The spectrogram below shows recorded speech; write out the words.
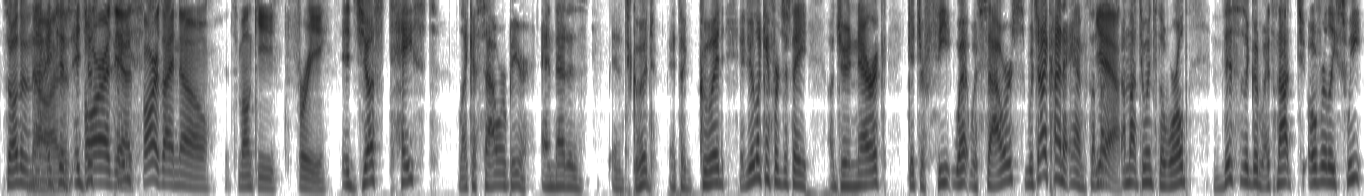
So other than No, that, it just as it far just as yeah, as far as I know, it's monkey free. it just tastes like a sour beer, and that is it's good. It's a good. If you're looking for just a a generic get your feet wet with sours, which I kind of am, because I'm Yeah. not I'm not too into the world. This is a good one. It's not too overly sweet,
